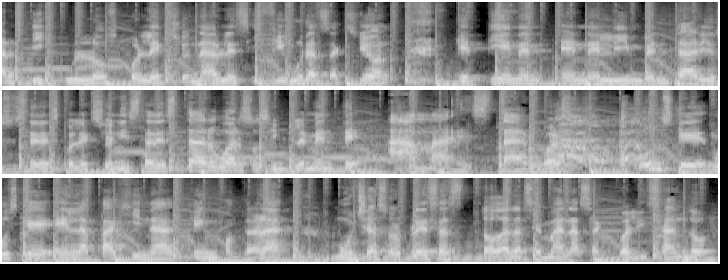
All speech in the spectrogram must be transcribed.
artículos coleccionables y figuras de acción que tienen en el inventario. Si usted es coleccionista de Star Wars o simplemente ama Star Wars, busque, busque en la página que encontrará muchas sorpresas todas las semanas actualizando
